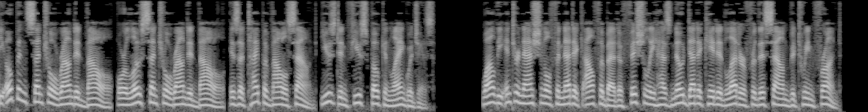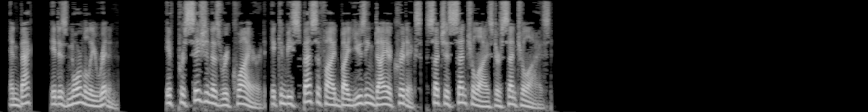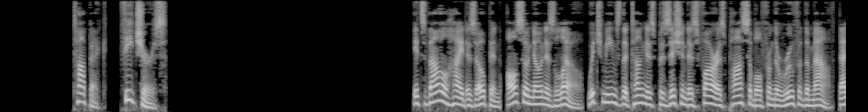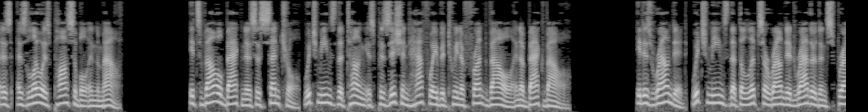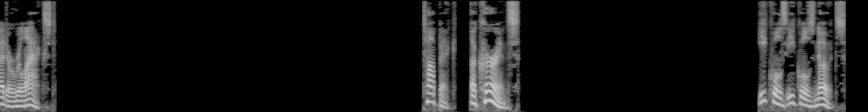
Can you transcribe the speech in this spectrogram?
The open central rounded vowel, or low central rounded vowel, is a type of vowel sound, used in few spoken languages. While the International Phonetic Alphabet officially has no dedicated letter for this sound between front and back, it is normally written. If precision is required, it can be specified by using diacritics, such as centralized or centralized. Features Its vowel height is open, also known as low, which means the tongue is positioned as far as possible from the roof of the mouth, that is, as low as possible in the mouth. Its vowel backness is central, which means the tongue is positioned halfway between a front vowel and a back vowel. It is rounded, which means that the lips are rounded rather than spread or relaxed. Occurrence Notes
